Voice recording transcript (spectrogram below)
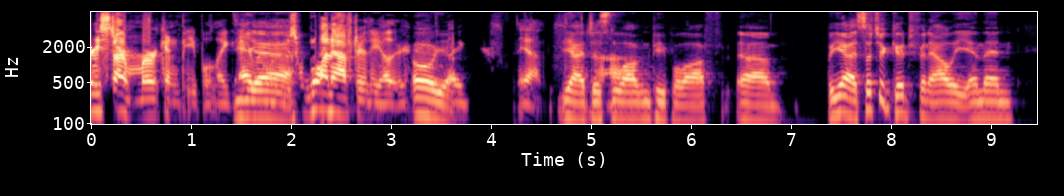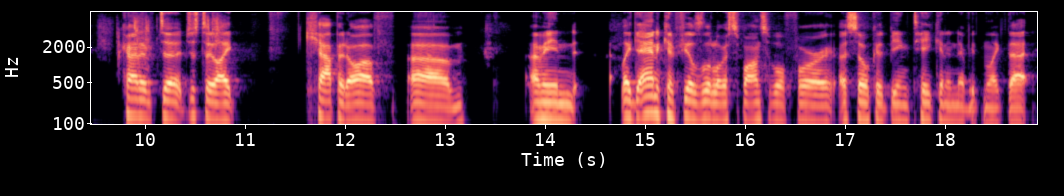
They start murking people like everyone, Yeah. just one after the other. oh yeah, Like, yeah, yeah, just Uh, lobbing people off. Um, but yeah, it's such a good finale, and then kind of to just to like cap it off. Um, I mean, like Anakin feels a little responsible for Ahsoka being taken and everything like that.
